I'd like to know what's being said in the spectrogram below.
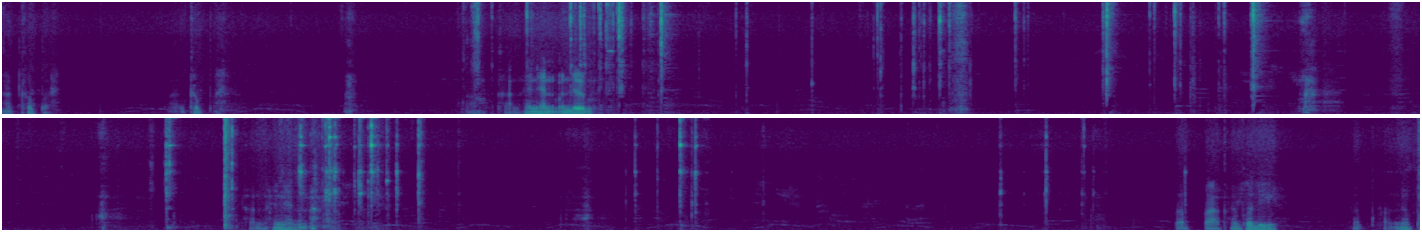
อัดเข้าไปอัดเข้าไปเอาขัน ให้แน่นเหมือนเดิม ขันให้แน่นปรับปากให้พอดี ครับขันเข้าไป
